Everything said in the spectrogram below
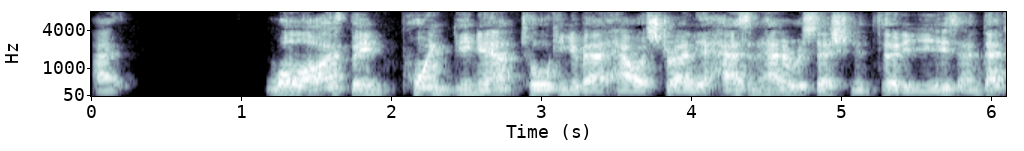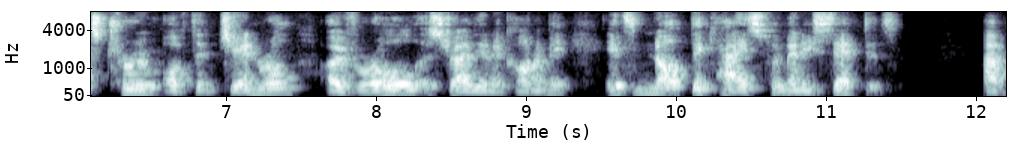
uh, while I've been pointing out, talking about how Australia hasn't had a recession in 30 years, and that's true of the general overall Australian economy, it's not the case for many sectors. Uh,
